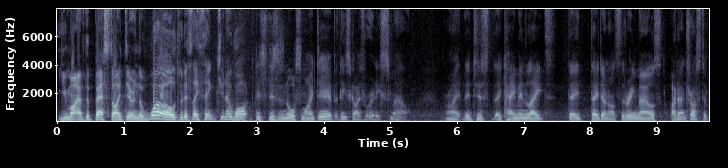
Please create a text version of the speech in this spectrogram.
you might have the best idea in the world, but if they think, do you know what, this, this is an awesome idea, but these guys really smell, right? They just they came in late. They they don't answer their emails. I don't trust them.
